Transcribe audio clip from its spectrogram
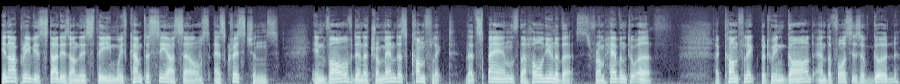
In our previous studies on this theme, we've come to see ourselves as Christians involved in a tremendous conflict that spans the whole universe, from heaven to earth. A conflict between God and the forces of good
